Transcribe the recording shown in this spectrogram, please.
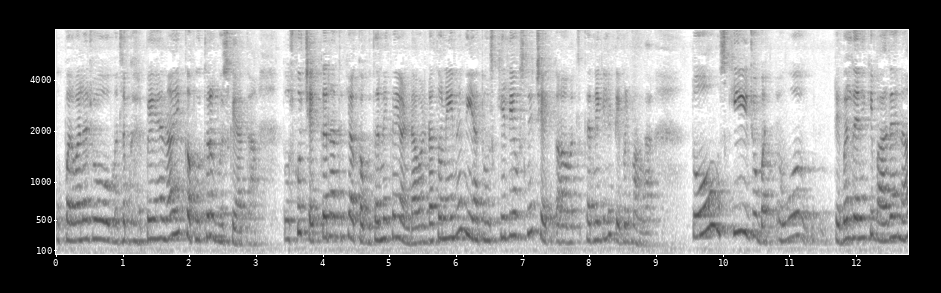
ऊपर वाला जो मतलब घर पे है ना, एक कबूतर घुस गया था। तो उसको चेक करना था कि कबूतर ने कहीं अंडा वंडा तो नहीं ना दिया तो उसके लिए उसने चेक मतलब करने के लिए टेबल मांगा। तो उसकी जो बच, वो टेबल देने के बाद है ना,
